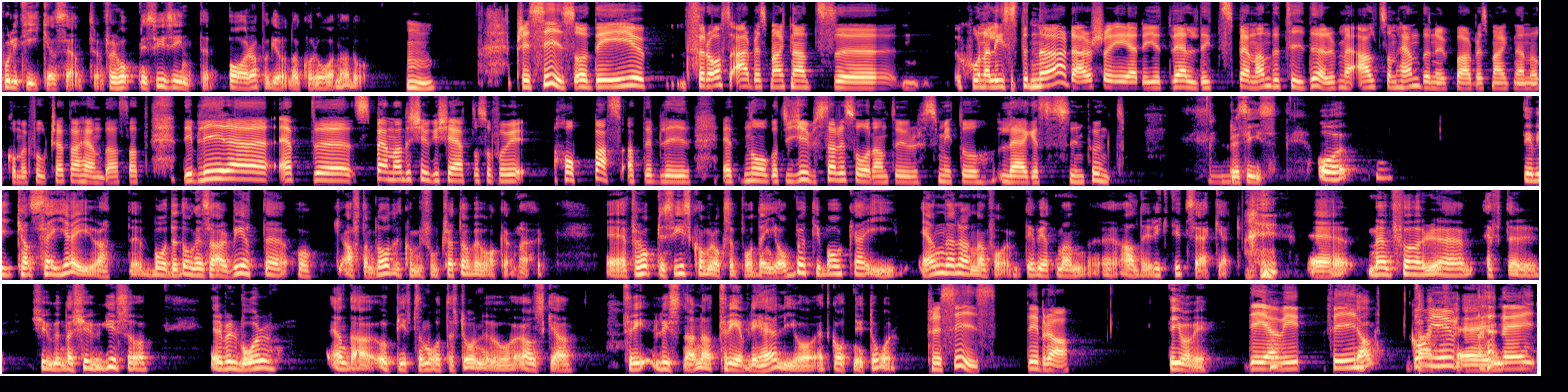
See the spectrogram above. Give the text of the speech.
politikens centrum. Förhoppningsvis inte bara på grund av corona då. Mm. Precis, och det är ju för oss arbetsmarknads eh, journalistnördar så är det ju väldigt spännande tider med allt som händer nu på arbetsmarknaden och kommer fortsätta hända. Så att det blir eh, ett eh, spännande 2021 och så får vi hoppas att det blir ett något ljusare sådant ur smittolägessynpunkt. synpunkt. Precis. Och det vi kan säga är ju att eh, både Dagens Arbete och Aftonbladet kommer fortsätta att bevaka de här. Eh, förhoppningsvis kommer också podden Jobbet tillbaka i en eller annan form. Det vet man eh, aldrig riktigt säkert. Eh, men för efter 2020 så är det väl vår enda uppgift som återstår nu att önska tre, lyssnarna trevlig helg och ett gott nytt år. Precis, det är bra. Det gör vi. Det gör vi. Fint. Ja, God jul. Hej. Hej.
